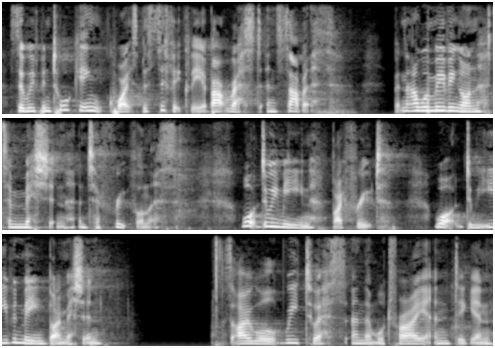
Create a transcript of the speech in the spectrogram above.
So, we've been talking quite specifically about rest and Sabbath, but now we're moving on to mission and to fruitfulness. What do we mean by fruit? What do we even mean by mission? So, I will read to us and then we'll try and dig in.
